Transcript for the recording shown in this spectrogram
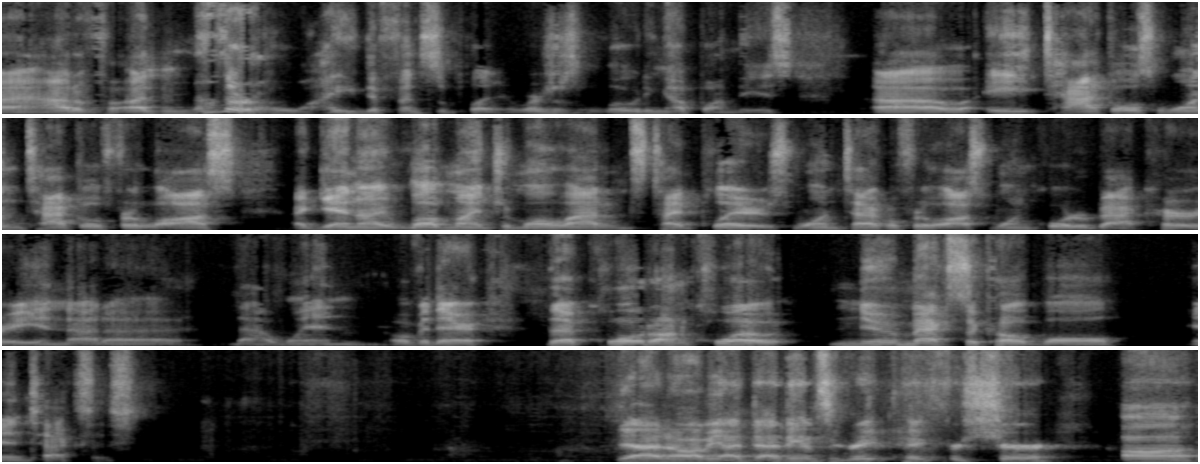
Uh, out of another Hawaii defensive player. We're just loading up on these. Uh, eight tackles, one tackle for loss. Again, I love my Jamal Adams type players. One tackle for loss, one quarterback hurry in that uh that win over there. The quote unquote New Mexico Bowl in Texas. Yeah, no, I mean I, th- I think it's a great pick for sure. Uh,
